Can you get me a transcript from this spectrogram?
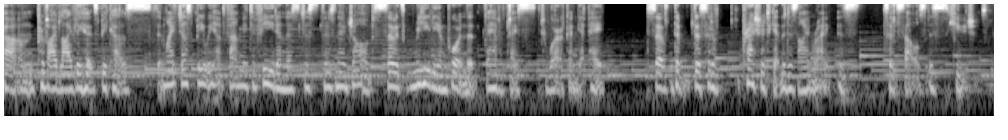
um, provide livelihoods because it might just be we have family to feed and there's just there's no jobs. So it's really important that they have a place to work and get paid. So the, the sort of pressure to get the design right is so it sells is huge. So.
